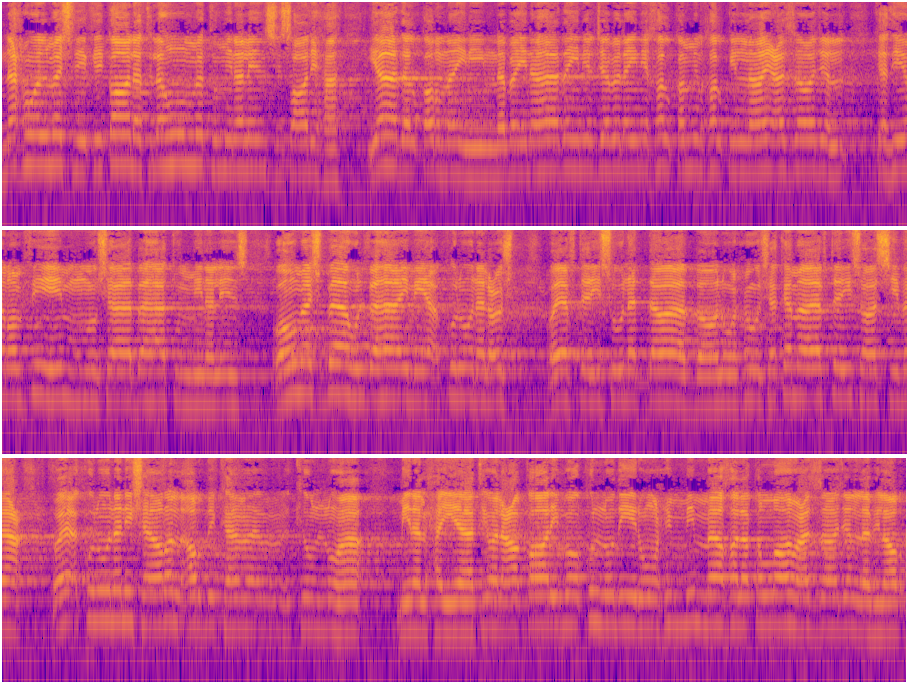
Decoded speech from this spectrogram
نحو المشرق قالت له أمة من الإنس صالحة يا ذا القرنين إن بين هذين الجبلين خلقا من خلق الله عز وجل كثيرا فيهم مشابهة من الإنس وهم أشباه البهائم يأكلون العشب ويفترسون الدواب والوحوش كما يفترسها السباع ويأكلون نشار الأرض كما كلها من الحيات والعقارب وكل ذي روح مما خلق الله عز وجل في الأرض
